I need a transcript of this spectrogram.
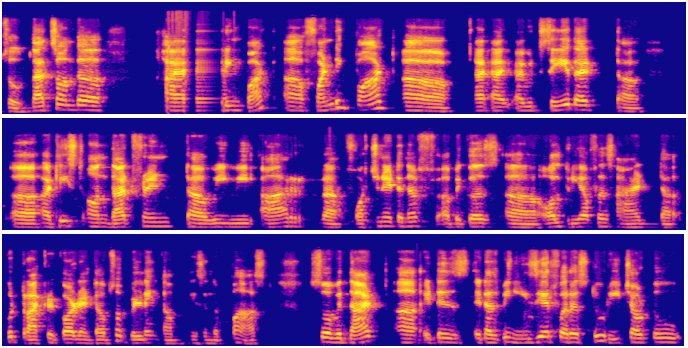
so that's on the hiring part. funding part, I, I, I, would say that uh, at least on that front, uh, we we are uh, fortunate enough uh, because uh, all three of us had good track record in terms of building companies in the past. So with that, it is it has been easier for us to reach out to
